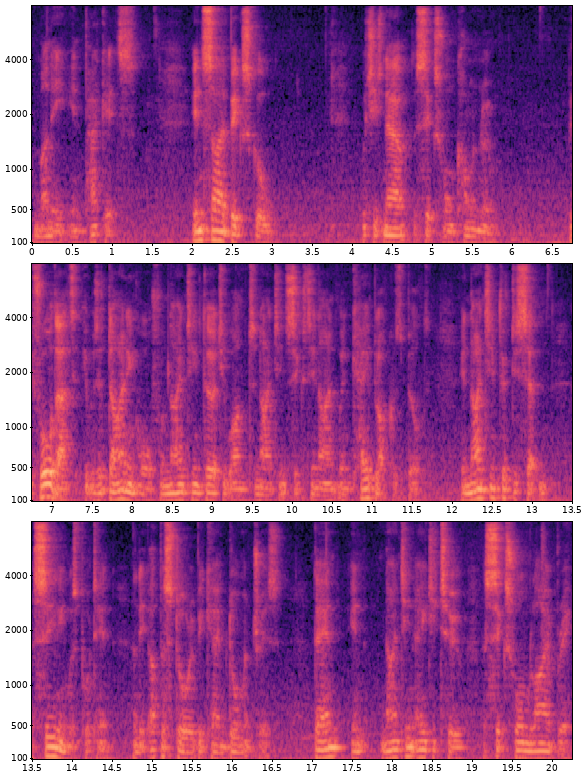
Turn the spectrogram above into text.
money in packets. Inside Big School, which is now the Sixth Form Common Room. Before that, it was a dining hall from 1931 to 1969 when K Block was built. In 1957, a ceiling was put in and the upper story became dormitories. Then, in 1982, a sixth form library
